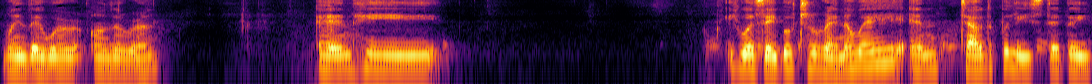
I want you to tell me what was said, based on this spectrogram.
when they were on the run and he he was able to run away and tell the police that they,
